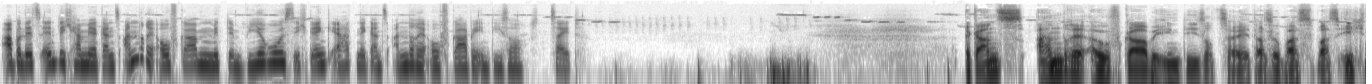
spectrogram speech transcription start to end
Aber letztendlich haben wir ganz andere Aufgaben mit dem Virus. Ich denke, er hat eine ganz andere Aufgabe in dieser Zeit. eine ganz andere Aufgabe in dieser Zeit. Also was, was ich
